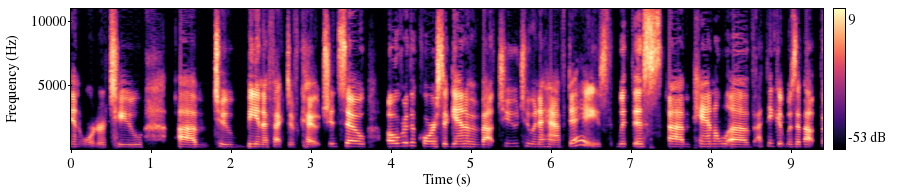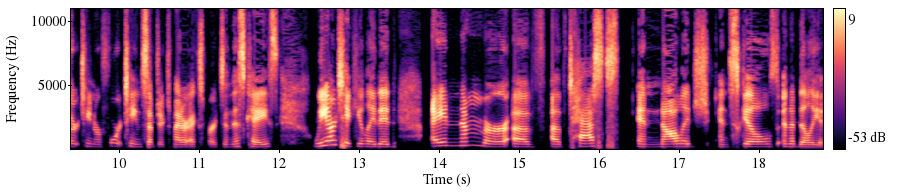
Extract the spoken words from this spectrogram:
in order to um, to be an effective coach? And so, over the course again of about two two and a half days, with this um, panel of I think it was about 13 or 14 subject matter experts in this case, we articulated a number of of tasks and knowledge and skills and ability,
